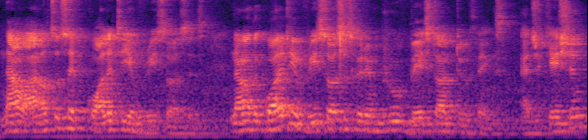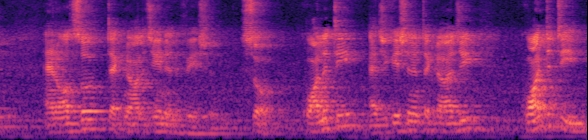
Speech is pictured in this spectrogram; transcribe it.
Now, I also said quality of resources. Now, the quality of resources could improve based on two things, education and also technology and innovation. So quality, education and technology, quantity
